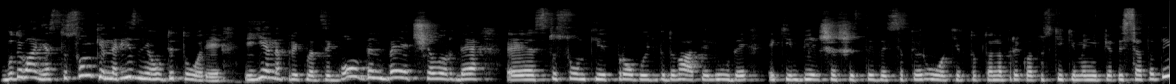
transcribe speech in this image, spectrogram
будування стосунків на різні аудиторії. І є, наприклад, The Golden Bachelor, де е, стосунки пробують будувати люди, яким більше 60 років. Тобто, наприклад, оскільки мені 51,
